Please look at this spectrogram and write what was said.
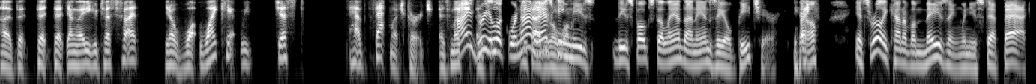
Uh, that, that, that young lady who testified, you know, wh- why can't we just have that much courage as much? I agree. Look, we're not asking these, these folks to land on Anzio Beach here. You right. know, it's really kind of amazing when you step back.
